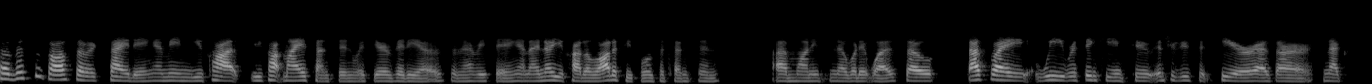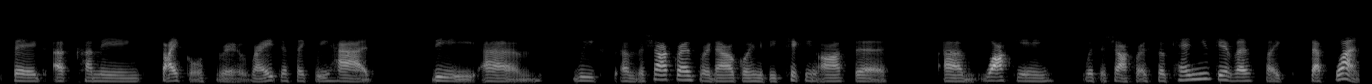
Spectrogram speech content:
So this is also exciting. I mean, you caught you caught my attention with your videos and everything, and I know you caught a lot of people's attention, um, wanting to know what it was. So that's why we were thinking to introduce it here as our next big upcoming cycle through, right? Just like we had the um, weeks of the chakras, we're now going to be kicking off the um, walking with the chakras. So can you give us like step one?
